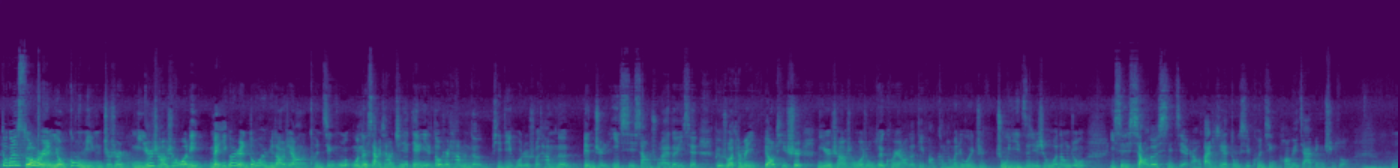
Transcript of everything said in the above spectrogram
都跟所有人有共鸣，就是你日常生活里每一个人都会遇到这样的困境。我我能想象这些点也都是他们的 PD 或者说他们的编剧一起想出来的一些，比如说他们标题是你日常生活中最困扰的地方，可能他们就会去注意自己生活当中一些小的细节，然后把这些东西困境抛给嘉宾去做。嗯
